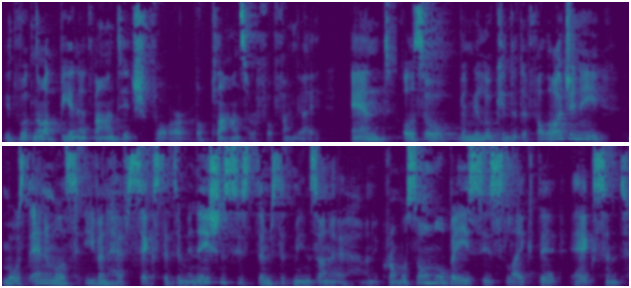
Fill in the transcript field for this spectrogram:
it would not be an advantage for, for plants or for fungi. And also, when we look into the phylogeny, most animals even have sex determination systems. That means on a, on a chromosomal basis, like the X and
